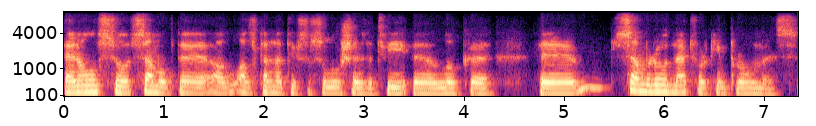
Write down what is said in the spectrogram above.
And also some of the alternative solutions that we uh, look uh, uh, some road network improvements.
